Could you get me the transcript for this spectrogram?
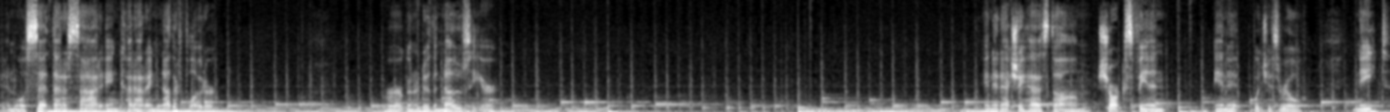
And we'll set that aside and cut out another floater. We're going to do the nose here. And it actually has the um, shark's fin in it, which is real neat.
